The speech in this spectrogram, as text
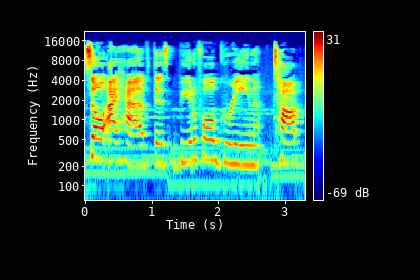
So I have this beautiful green top,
